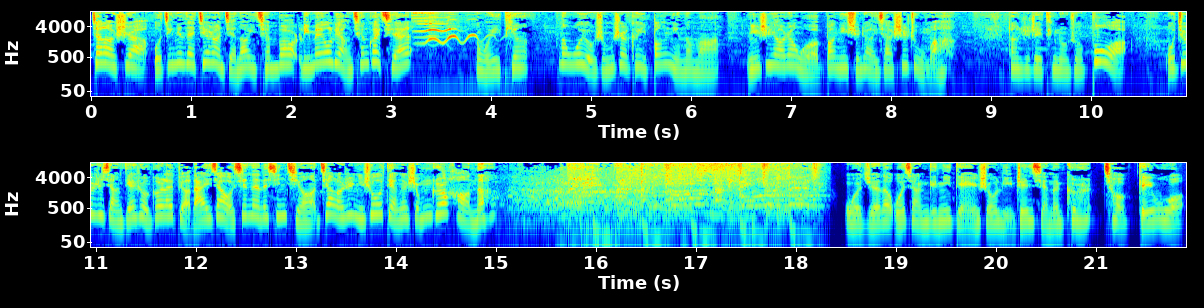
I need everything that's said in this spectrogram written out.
姜老师啊，我今天在街上捡到一钱包，里面有两千块钱。”那我一听，那我有什么事儿可以帮您的吗？您是要让我帮您寻找一下失主吗？当时这听众说：“不，我就是想点首歌来表达一下我现在的心情。”姜老师，你说我点个什么歌好呢？我觉得我想给你点一首李贞贤的歌，叫《给我》。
